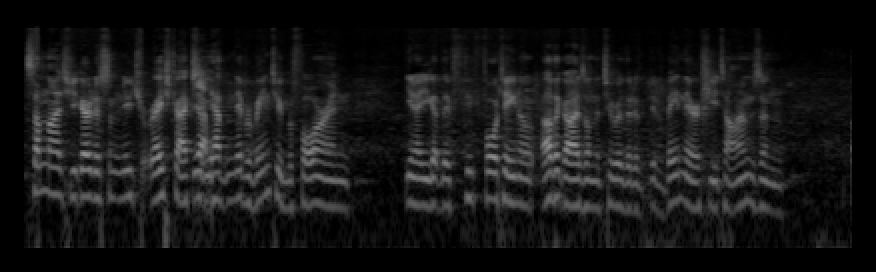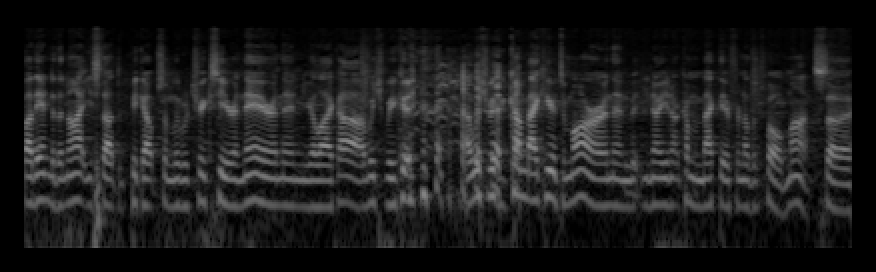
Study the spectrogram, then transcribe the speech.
some nights you go to some new tr- racetracks Yeah. that you haven't never been to before, and you know, you got the f- 14 o- other guys on the tour that have, that have been there a few times, and by the end of the night, you start to pick up some little tricks here and there, and then you're like, ah, I wish we could, I wish we could come back here tomorrow, and then, but, you know, you're not coming back there for another 12 months. So,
